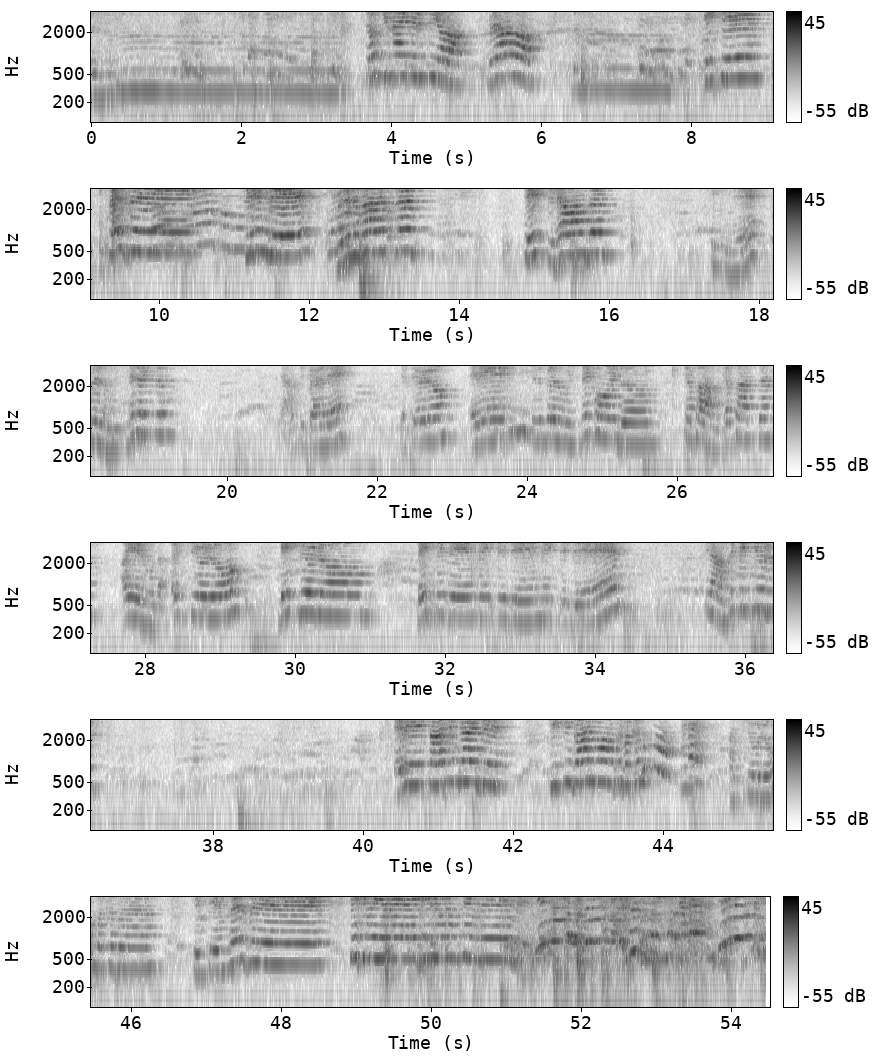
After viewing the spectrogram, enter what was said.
Çok güzel görüşüyor. Bravo. Keki. Hazır. Şimdi fırınımı açtım. Tepsini aldım. Kekimi fırınımın içine döktüm. Birazcık böyle yapıyorum. Evet. Şimdi fırınımın içine koydum. Kapağımı kapattım. Ayarımı da açıyorum. Bekliyorum. Bekledim, bekledim, bekledim.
